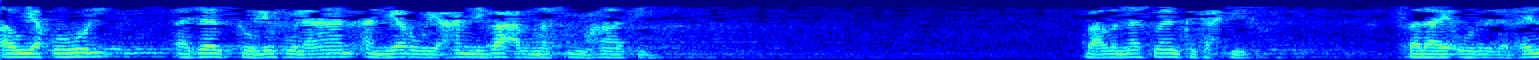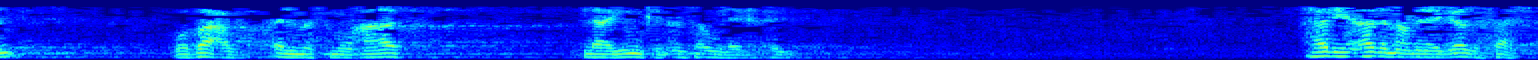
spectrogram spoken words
أو يقول أجزت لفلان أن يروي عني بعض مسموعاتي. بعض الناس ما يمكن تحديثه. فلا يؤول إلى العلم. وبعض المسموعات لا يمكن أن تؤول إلى العلم. هذه هذا النوع من الإجازة فاسد.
